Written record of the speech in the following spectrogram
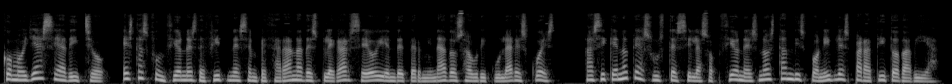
Como ya se ha dicho, estas funciones de fitness empezarán a desplegarse hoy en determinados auriculares Quest, así que no te asustes si las opciones no están disponibles para ti todavía.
